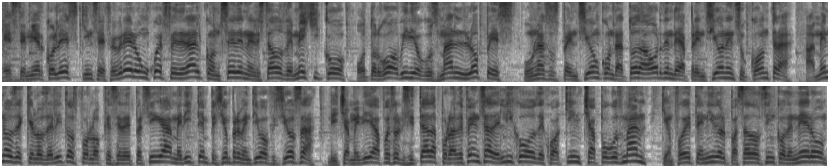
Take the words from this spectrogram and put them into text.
Este miércoles 15 de febrero, un juez federal con sede en el Estado de México otorgó a Ovidio Guzmán López una suspensión contra toda orden de aprehensión en su contra, a menos de que los delitos por los que se le persiga mediten prisión preventiva oficiosa. Dicha medida fue solicitada por la defensa del hijo de Joaquín Chapo Guzmán, quien fue detenido el pasado 5 de enero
